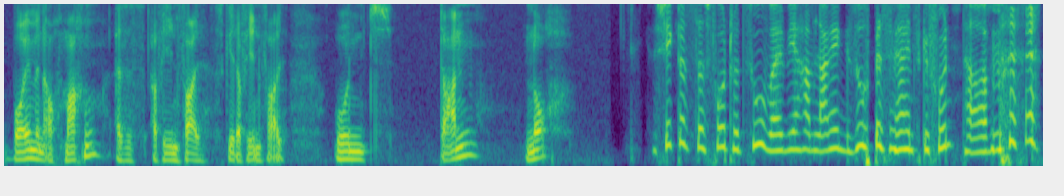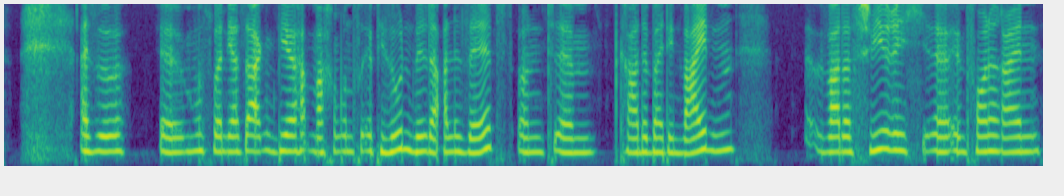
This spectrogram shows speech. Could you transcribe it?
Bäumen auch machen. Also es auf jeden Fall, es geht auf jeden Fall. Und dann noch. Schickt uns das Foto zu, weil wir haben lange gesucht, bis wir eins gefunden haben. also äh, muss man ja sagen, wir machen unsere Episodenbilder alle selbst und ähm, gerade bei den Weiden war das schwierig, äh, im Vornherein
